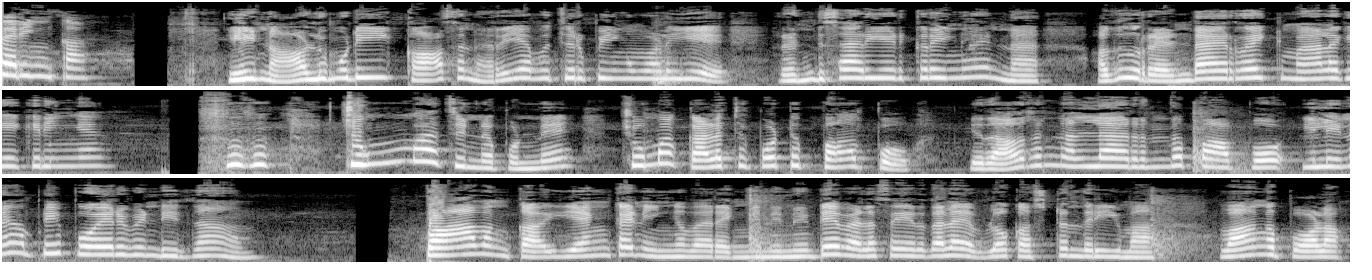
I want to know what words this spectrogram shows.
சரிங்கக்கா. ஏய் நாலு முடி காசை நிறைய வச்சிருப்பீங்க போலயே. ரெண்டு சாரி எடுக்கிறீங்களா என்ன? அதுவும் ரெண்டாயிரம் ரூபாய்க்கு மேலே கேட்குறீங்க சும்மா சின்ன பொண்ணு சும்மா களைச்சி போட்டு பார்ப்போம். ஏதாவது நல்லா இருந்தால் பார்ப்போம். இல்லைன்னா அப்படியே போயிட வேண்டியதுதான். பாவங்க்கா எங்க நீங்கள் வேற எங்கே நின்றுட்டே வேலை செய்கிறதால எவ்வளோ கஷ்டம் தெரியுமா? வாங்க போகலாம்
